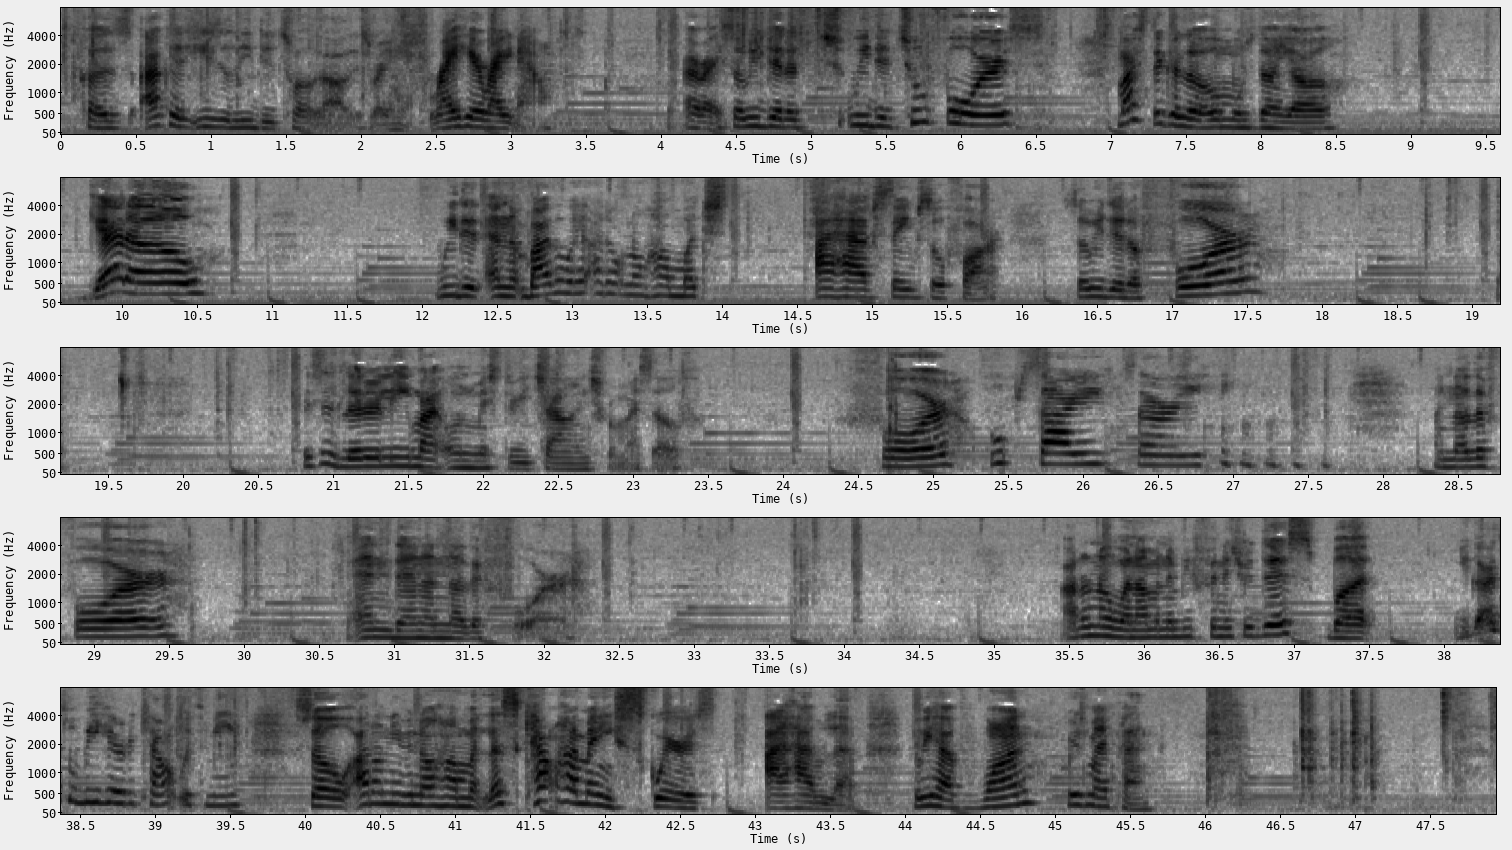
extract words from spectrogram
because i could easily do 12 dollars right here right here right now. All right so we did a we did two fours. My stickers are almost done y'all. Ghetto. We did and by the way i don't know how much I have saved so far. So we did a four. This is literally my own mystery challenge for myself. Four. Oops, sorry, sorry. another four. And then another four. I don't know when I'm gonna be finished with this, but you guys will be here to count with me. So I don't even know how much, let's count how many squares I have left. So we have one, where's my pen?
